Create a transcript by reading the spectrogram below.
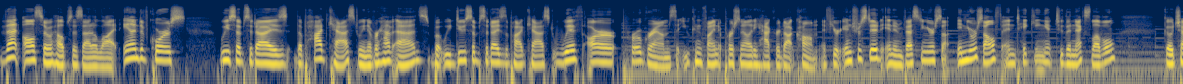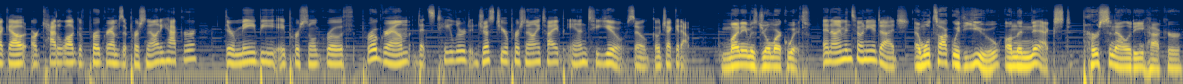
That also helps us out a lot. And of course, we subsidize the podcast. We never have ads, but we do subsidize the podcast with our programs that you can find at personalityhacker.com. If you're interested in investing yourself in yourself and taking it to the next level, go check out our catalog of programs at Personality Hacker. There may be a personal growth program that's tailored just to your personality type and to you. So go check it out. My name is Joel Mark Witt. And I'm Antonia Dodge. And we'll talk with you on the next Personality Hacker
